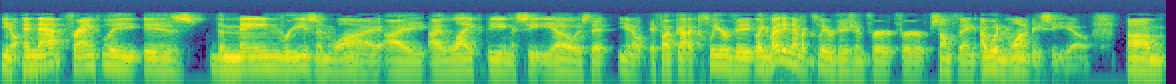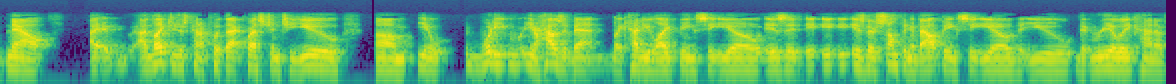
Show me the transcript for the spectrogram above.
you know, and that frankly is the main reason why I I like being a CEO is that you know if I've got a clear vision, like if I didn't have a clear vision for for something, I wouldn't want to be CEO. Um, now. I, I'd like to just kind of put that question to you. Um, you know, what do you, you know, how's it been? Like, how do you like being CEO? Is it, is there something about being CEO that you, that really kind of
